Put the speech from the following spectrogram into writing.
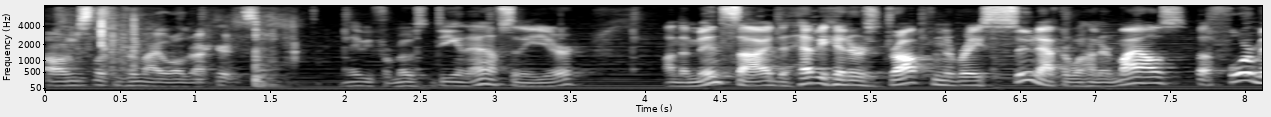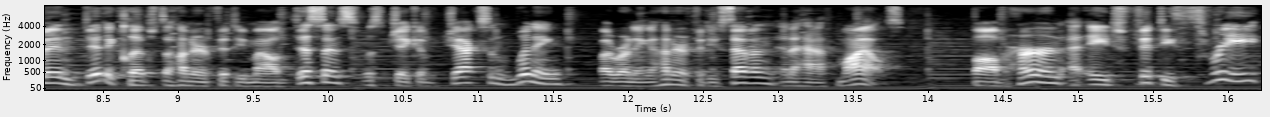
Oh, I'm just looking for my world records. maybe for most DNFs in a year. On the men's side, the heavy hitters dropped from the race soon after 100 miles, but four men did eclipse the 150 mile distance, with Jacob Jackson winning by running 157 and a half miles. Bob Hearn, at age 53,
